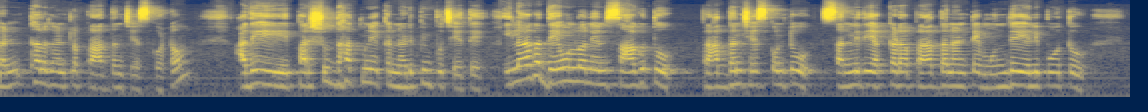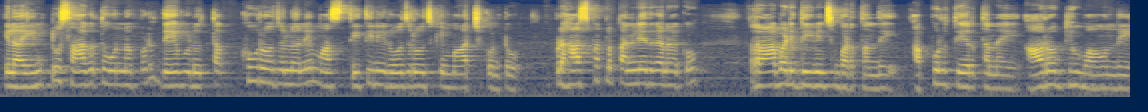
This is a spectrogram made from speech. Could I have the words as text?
గంటలు గంటలు ప్రార్థన చేసుకోవటం అది పరిశుద్ధాత్మని యొక్క నడిపింపు చేతే ఇలాగ దేవునిలో నేను సాగుతూ ప్రార్థన చేసుకుంటూ సన్నిధి ఎక్కడ ప్రార్థన అంటే ముందే వెళ్ళిపోతూ ఇలా ఇంటూ సాగుతూ ఉన్నప్పుడు దేవుడు తక్కువ రోజుల్లోనే మా స్థితిని రోజు రోజుకి మార్చుకుంటూ ఇప్పుడు హాస్పిటల్ పని లేదుగా నాకు రాబడి దీవించబడుతుంది. అప్పులు తీరుతున్నాయి. ఆరోగ్యం బాగుంది.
